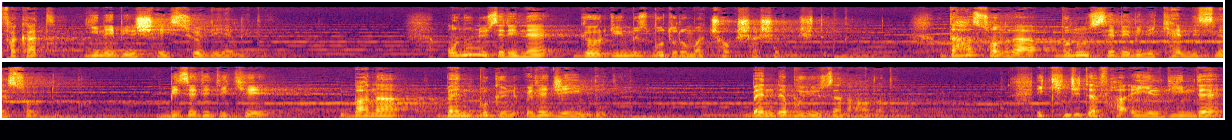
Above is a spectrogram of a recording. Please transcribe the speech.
Fakat yine bir şey söyleyemedi. Onun üzerine gördüğümüz bu duruma çok şaşırmıştık. Daha sonra bunun sebebini kendisine sorduk. Bize dedi ki bana ben bugün öleceğim dedi. Ben de bu yüzden ağladım. İkinci defa eğildiğimde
